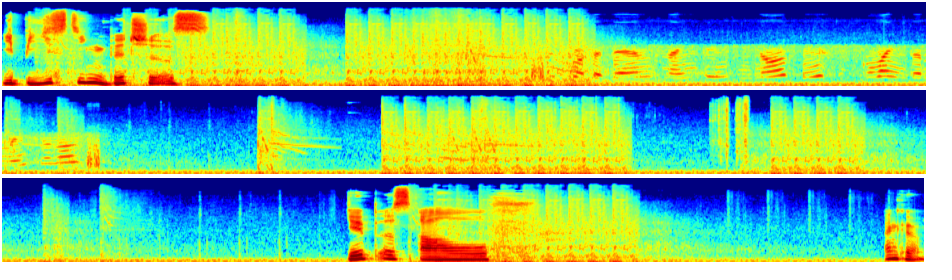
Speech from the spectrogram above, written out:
Die biestigen Bitches. Gib es auf. Danke.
